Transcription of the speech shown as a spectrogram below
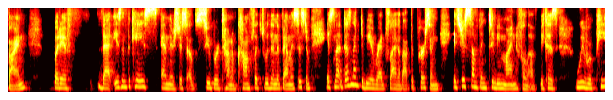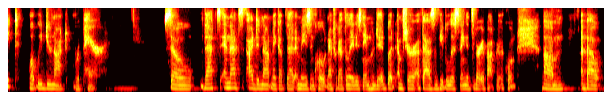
fine. But if that isn't the case and there's just a super ton of conflict within the family system it's not doesn't have to be a red flag about the person. It's just something to be mindful of because we repeat what we do not repair so that's and that's i did not make up that amazing quote and i forgot the lady's name who did but i'm sure a thousand people listening it's a very popular quote um, about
